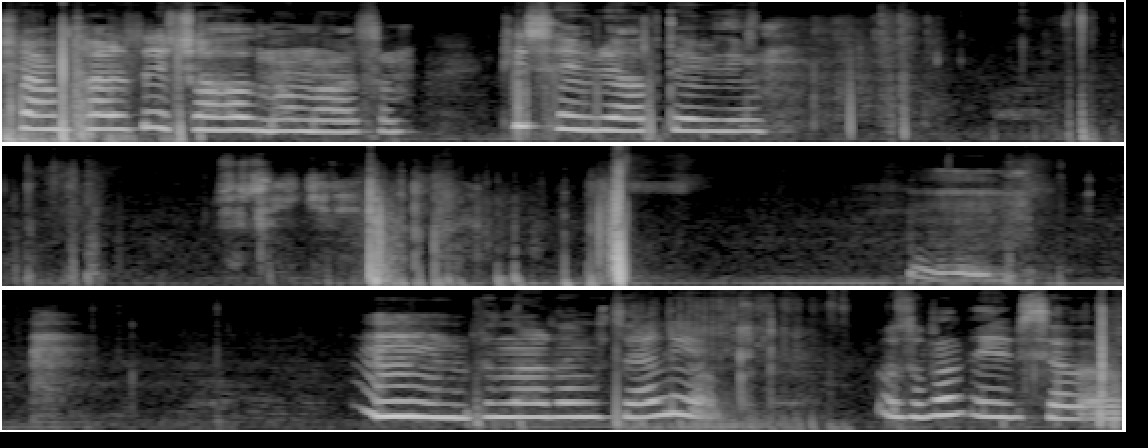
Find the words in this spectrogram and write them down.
Yaşam tarzı hiç almam lazım. Ki sevreye atlayabileyim. Hmm. Hmm, bunlardan güzel yok. O zaman elbise alalım.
